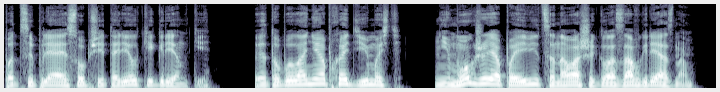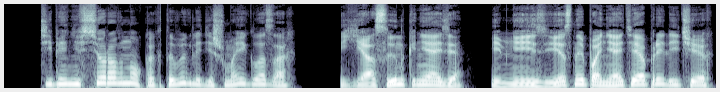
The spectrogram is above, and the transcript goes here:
подцепляя с общей тарелки гренки. «Это была необходимость. Не мог же я появиться на ваши глаза в грязном?» «Тебе не все равно, как ты выглядишь в моих глазах». «Я сын князя, и мне известны понятия о приличиях.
